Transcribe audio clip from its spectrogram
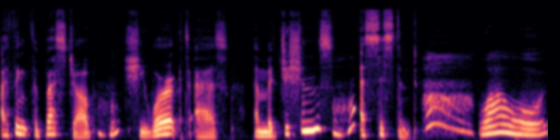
I think the best job, mm-hmm. she worked as a magician's uh-huh. assistant. wow.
